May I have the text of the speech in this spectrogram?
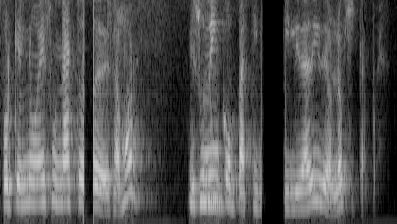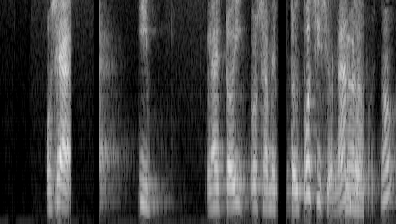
porque no es un acto de desamor, es una incompatibilidad ideológica, pues. O sea, y la estoy, o sea, me estoy posicionando, pues, ¿no?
